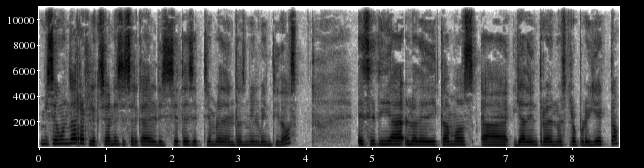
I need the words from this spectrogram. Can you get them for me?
Mi segunda reflexión es acerca del 17 de septiembre del 2022. Ese día lo dedicamos uh, ya dentro de nuestro proyecto,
